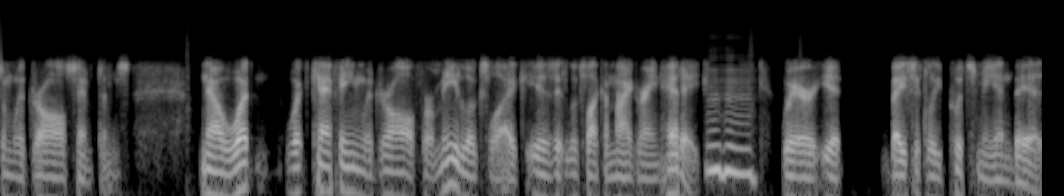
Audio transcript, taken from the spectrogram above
some withdrawal symptoms. Now, what what caffeine withdrawal for me looks like is it looks like a migraine headache mm-hmm. where it basically puts me in bed.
